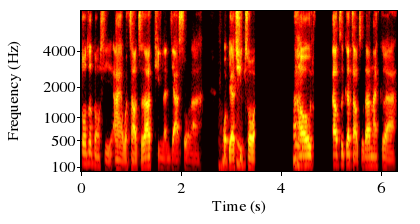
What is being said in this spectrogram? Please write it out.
做这东西，哎，我早知道听人家说啦，我不要去做，然后到这个早知道那个啊，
